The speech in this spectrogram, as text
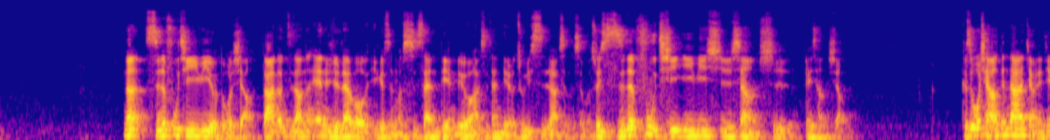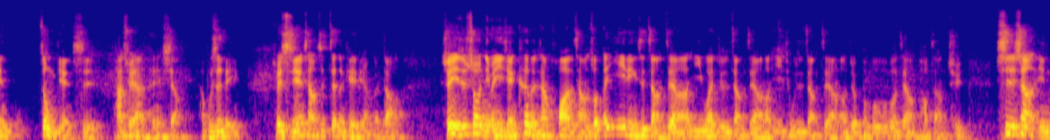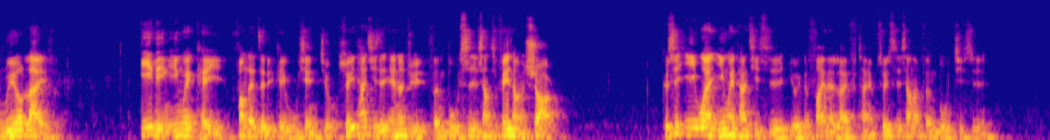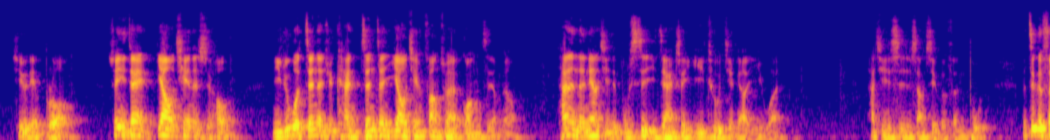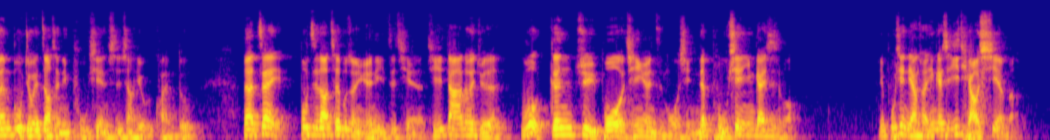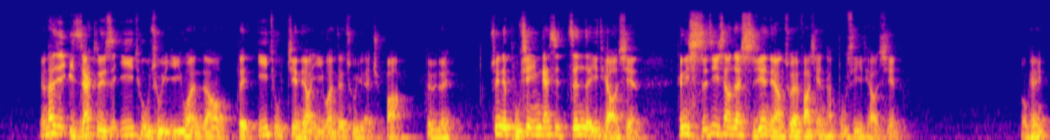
那十的负七 eV 有多小？大家都知道，那 energy level 一个什么十三点六啊，十三点六除以四啊，什么什么，所以十的负七 eV 事实上是非常小的。可是我想要跟大家讲一件。重点是它虽然很小，它不是零，所以时间上是真的可以量得到。所以也就是说，你们以前课本上画的，常常说，哎，一零是长这样，然后一万就是长这样，然后一 two 是长这样，然后就砰砰砰砰这样跑上去。事实上，in real life，一零因为可以放在这里，可以无限久，所以它其实 energy 分布事实上是非常 sharp。可是，一万因为它其实有一个 finite lifetime，所以事实上它分布其实是有点 broad。所以你在要签的时候。你如果真的去看真正药签放出来的光子有没有，它的能量其实不是 exactly e two 减掉 e one，它其实事实上是有个分布。那这个分布就会造成你谱线事实上有个宽度。那在不知道测不准原理之前，其实大家都会觉得，如果根据波尔氢原子模型，你的谱线应该是什么？你谱线量出来应该是一条线嘛？因为它是 exactly 是 e two 除以 e one，然后对 e two 减掉 e one 再除以 H 八对不对？所以你的谱线应该是真的一条线，可你实际上在实验量出来发现它不是一条线，OK？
